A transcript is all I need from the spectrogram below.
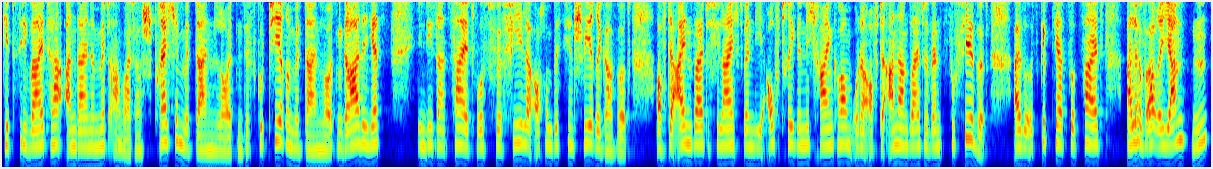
gib sie weiter an deine Mitarbeiter. Spreche mit deinen Leuten, diskutiere mit deinen Leuten. Gerade jetzt in dieser Zeit, wo es für viele auch ein bisschen schwieriger wird. Auf der einen Seite vielleicht, wenn die Aufträge nicht reinkommen oder auf der anderen Seite, wenn es zu viel wird. Also es gibt ja zurzeit alle Varianten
